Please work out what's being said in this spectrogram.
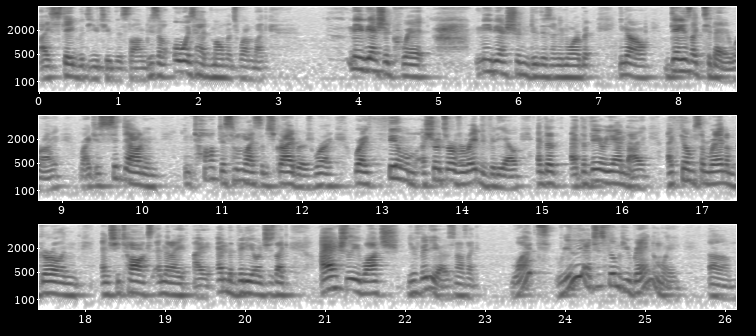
I stayed with YouTube this long because I've always had moments where I'm like, maybe I should quit. Maybe I shouldn't do this anymore. But you know, days like today where I where I just sit down and and talk to some of my subscribers where I, where I film a shirts are overrated video and the, at the very end I, I film some random girl and, and she talks and then I, I end the video and she's like, I actually watch your videos and I was like, what? Really? I just filmed you randomly. Um,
